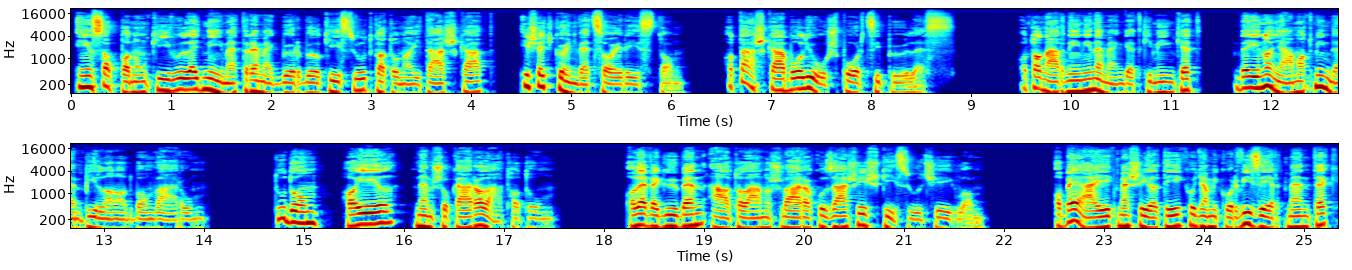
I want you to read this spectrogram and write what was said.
Én szappanon kívül egy német remekbőrből készült katonai táskát és egy könyvet szajréztam. A táskából jó sportcipő lesz. A tanárnéni nem enged ki minket, de én anyámat minden pillanatban várom. Tudom, ha él, nem sokára láthatom. A levegőben általános várakozás és készültség van. A beáék mesélték, hogy amikor vizért mentek,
